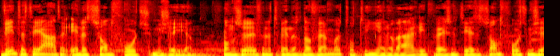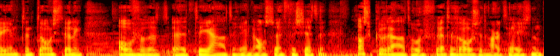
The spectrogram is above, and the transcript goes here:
Wintertheater in het Zandvoorts Museum. Van 27 november tot 10 januari presenteert het Zandvoorts Museum tentoonstelling over het uh, theater in al zijn facetten. Gastcurator Fred Rozenhart heeft een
